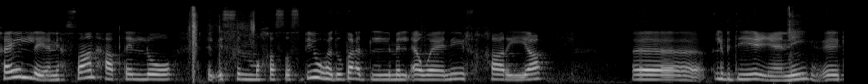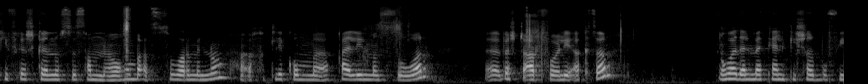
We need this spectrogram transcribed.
خيل يعني حصان حاطين له الاسم مخصص به. وهذو بعض من الأواني الفخارية. آه البديع يعني آه كيفاش كانوا يصنعوهم بعض الصور منهم. اخذت لكم قليل من الصور آه باش تعرفوا عليه أكثر. وهذا المكان اللي كيشربوا فيه.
